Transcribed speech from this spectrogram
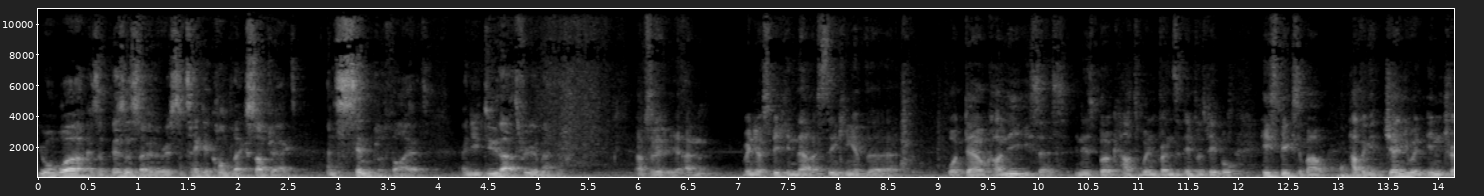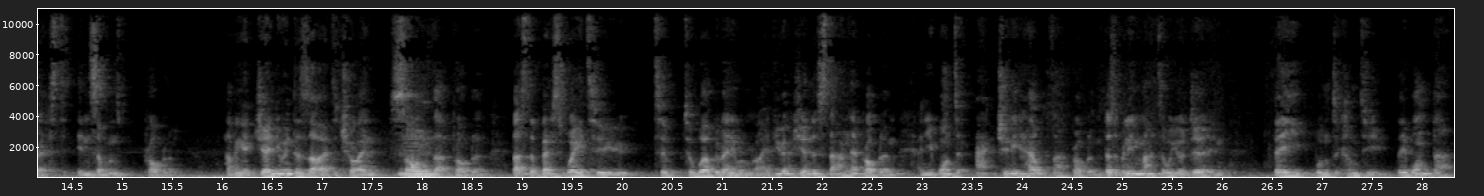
your work as a business owner is to take a complex subject and simplify it, and you do that through your method. Absolutely. And when you're speaking there, I was thinking of the what Dale Carnegie says in his book How to Win Friends and Influence People. He speaks about having a genuine interest in someone's problem, having a genuine desire to try and solve Mm. that problem. That's the best way to, to, to work with anyone, right? If you actually understand their problem and you want to actually help that problem, it doesn't really matter what you're doing, they want to come to you. They want that,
